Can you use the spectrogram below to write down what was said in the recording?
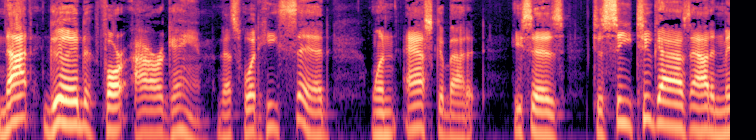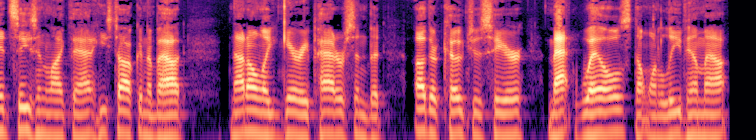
not good for our game. That's what he said when asked about it. He says to see two guys out in midseason like that, he's talking about not only Gary Patterson but other coaches here. Matt Wells, don't want to leave him out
